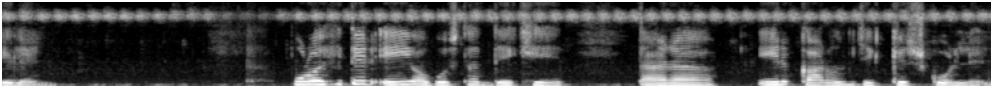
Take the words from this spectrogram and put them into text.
এলেন। পুরোহিতের এই অবস্থা দেখে তারা এর কারণ জিজ্ঞেস করলেন।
